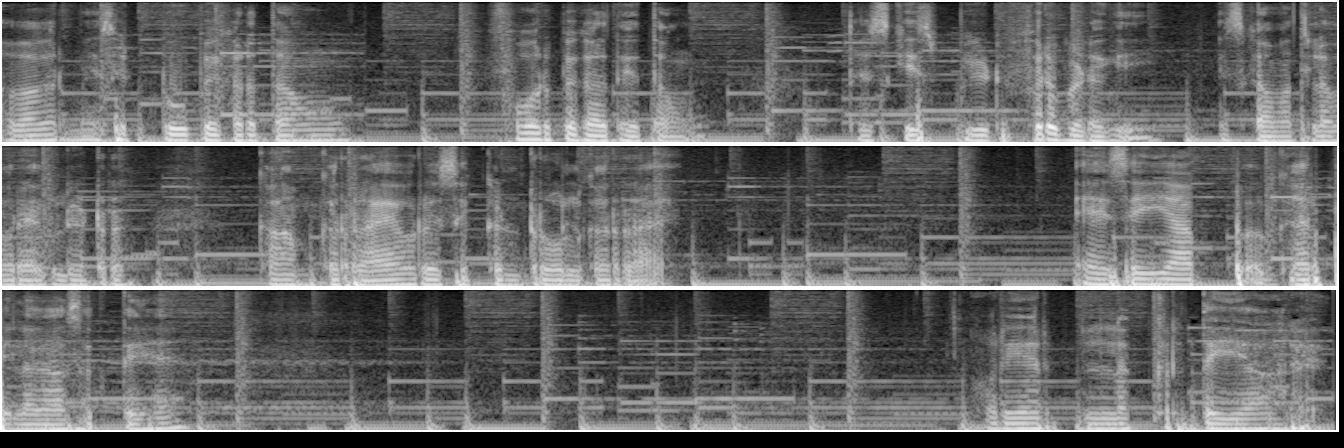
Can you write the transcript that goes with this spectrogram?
अब अगर मैं इसे टू पे करता हूँ फोर पे कर देता हूँ तो इसकी स्पीड फिर बढ़ गई। इसका मतलब रेगुलेटर काम कर रहा है और इसे कंट्रोल कर रहा है। ऐसे ही आप घर पे लगा सकते हैं। और ये लगकर तैयार है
